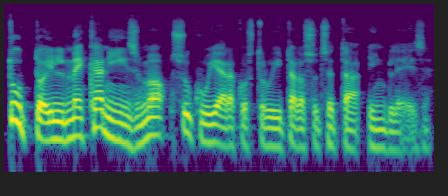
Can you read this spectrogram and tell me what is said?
tutto il meccanismo su cui era costruita la società inglese.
